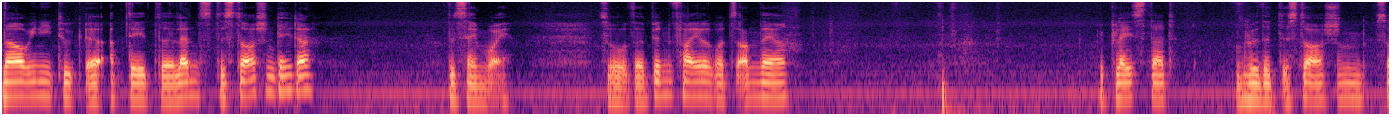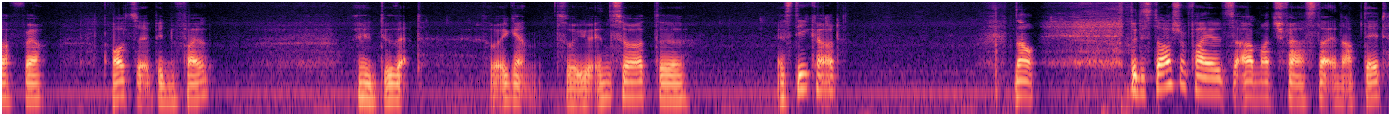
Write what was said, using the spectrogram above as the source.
Now we need to uh, update the lens distortion data the same way. So the bin file, what's on there, replace that with the distortion software, also a bin file, and do that. So again, so you insert the SD card. Now, the distortion files are much faster in update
